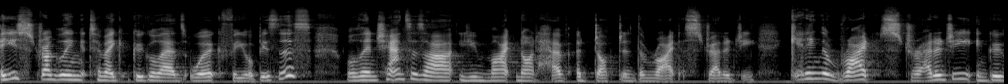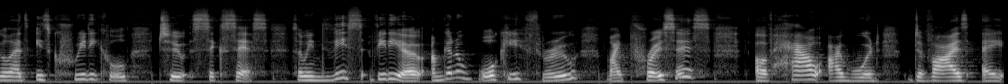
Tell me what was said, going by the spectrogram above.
Are you struggling to make Google Ads work for your business? Well, then chances are you might not have adopted the right strategy. Getting the right strategy in Google Ads is critical to success. So, in this video, I'm going to walk you through my process of how I would devise a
